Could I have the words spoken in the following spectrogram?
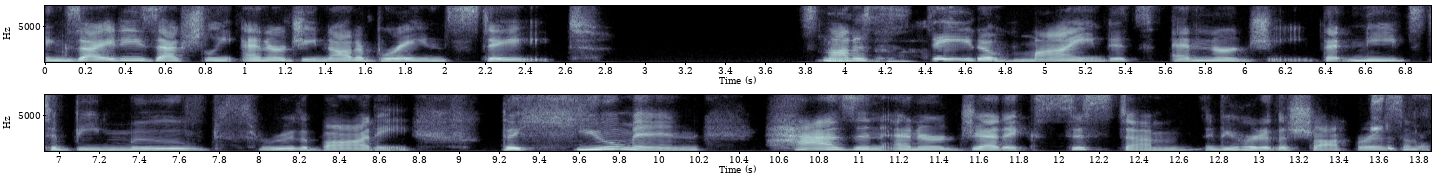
Anxiety is actually energy, not a brain state. It's not a state of mind, it's energy that needs to be moved through the body. The human has an energetic system. Have you heard of the chakras and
